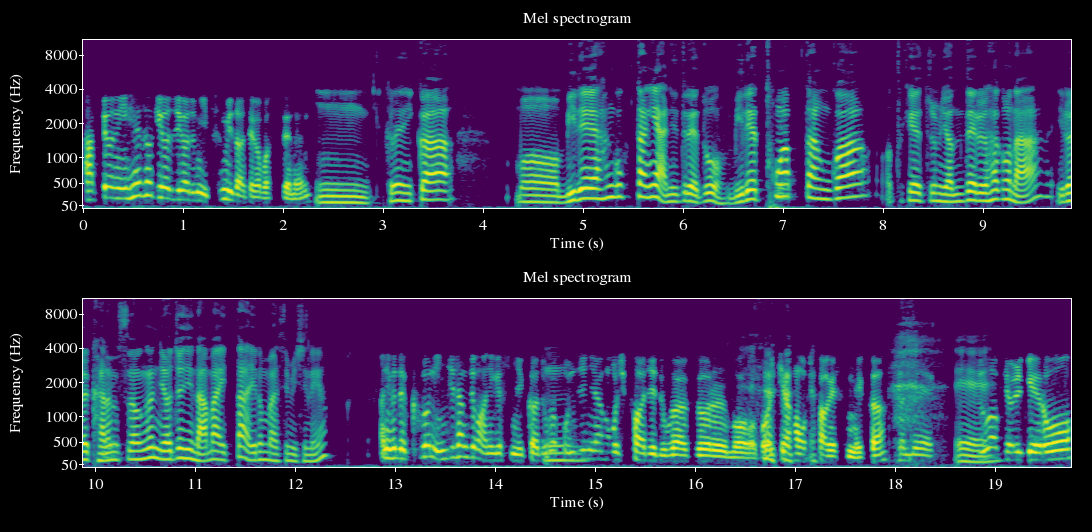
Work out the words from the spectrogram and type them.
답변이 해석의 여지가 좀 있습니다. 제가 봤을 때는. 음, 그러니까 뭐 미래 한국당이 아니더라도 미래 통합당과 어떻게 좀 연대를 하거나 이럴 가능성은 여전히 남아 있다 이런 말씀이시네요. 아니 근데 그건 인지상정 아니겠습니까? 누가 음. 본진이랑 하고 싶어하지 누가 그거를 뭐 멀티랑 하고 싶어하겠습니까? 근데 예. 그와 별개로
